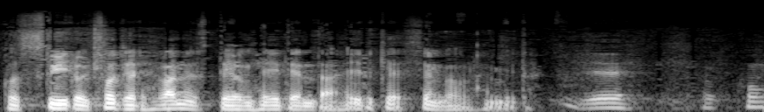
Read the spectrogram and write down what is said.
그 수위를 조절해가면서 대응해야 된다 이렇게 생각을 합니다. 예. 공-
